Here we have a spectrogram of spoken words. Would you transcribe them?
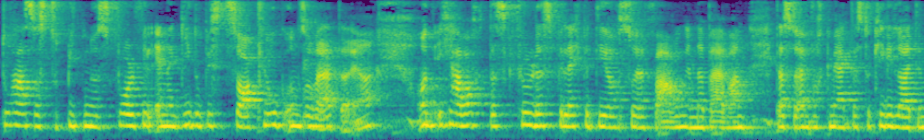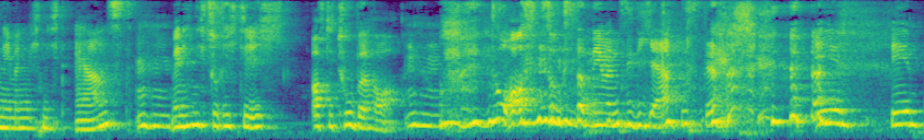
du hast was zu bieten, du hast voll viel Energie, du bist so klug und Mhm. so weiter, ja. Und ich habe auch das Gefühl, dass vielleicht bei dir auch so Erfahrungen dabei waren, dass du einfach gemerkt hast, okay, die Leute nehmen mich nicht ernst, Mhm. wenn ich nicht so richtig auf die Tube hau. Und wenn du auszuckst, dann nehmen sie dich ernst. Ja. eh, eh.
